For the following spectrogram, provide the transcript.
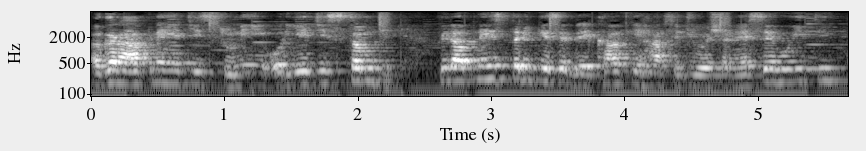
अगर आपने ये चीज़ सुनी और ये चीज़ समझी, फिर आपने इस तरीके से देखा कि हाँ सिचुएशन ऐसे हुई थी,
